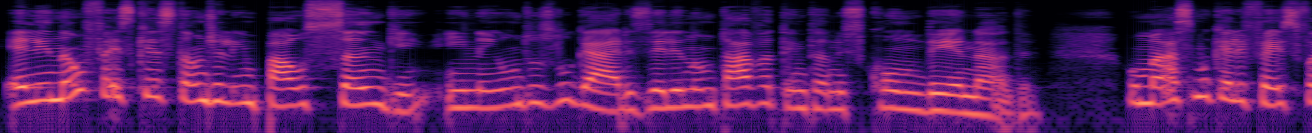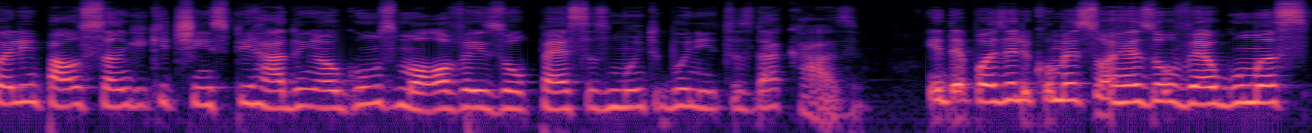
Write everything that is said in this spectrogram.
Ele não fez questão de limpar o sangue em nenhum dos lugares, ele não estava tentando esconder nada. O máximo que ele fez foi limpar o sangue que tinha espirrado em alguns móveis ou peças muito bonitas da casa. E depois ele começou a resolver algumas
